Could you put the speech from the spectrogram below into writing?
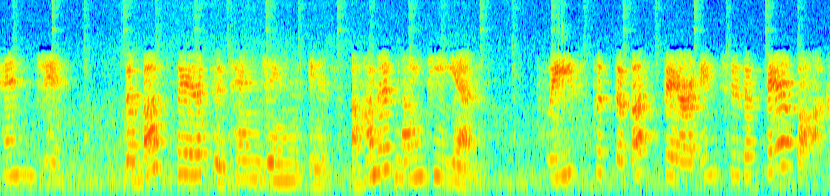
Tenjin. The bus fare to Tenjin is 190 yen. Please put the bus fare into the fare box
